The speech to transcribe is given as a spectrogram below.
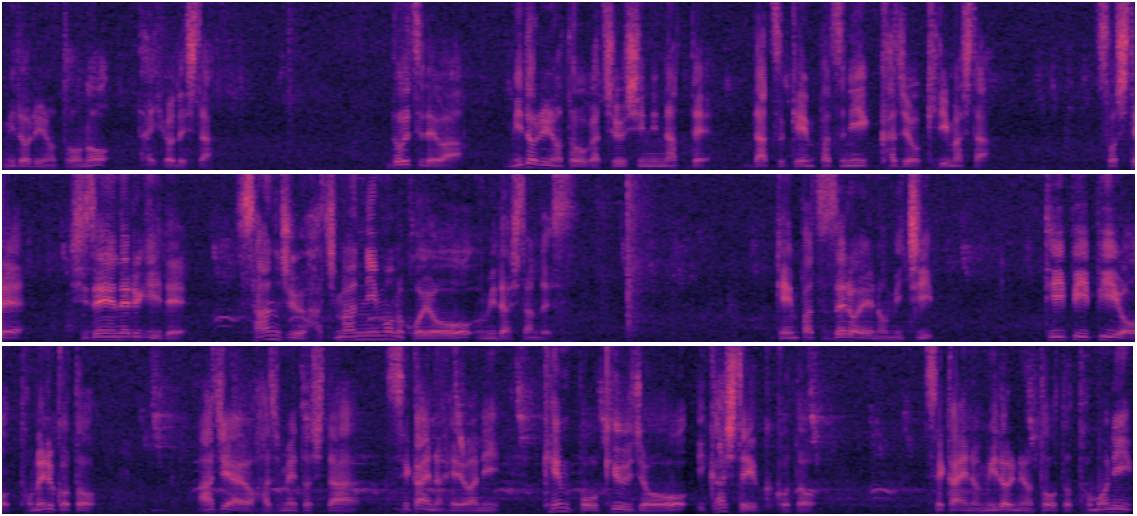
緑の党の代表でした。ドイツでは緑の党が中心になって脱原発に舵を切りました。そして自然エネルギーで38万人もの雇用を生み出したんです。原発ゼロへの道 TPP を止めることアジアをはじめとした世界の平和に憲法9条を生かしていくこと世界の緑の党とともに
